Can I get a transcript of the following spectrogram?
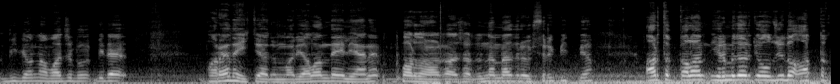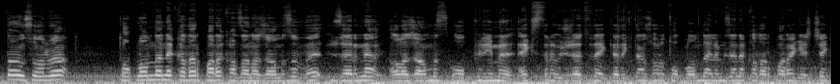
videonun amacı bu. Bir de paraya da ihtiyacım var. Yalan değil yani. Pardon arkadaşlar. Dünden beridir öksürük bitmiyor. Artık kalan 24 yolcuyu da attıktan sonra toplamda ne kadar para kazanacağımızı ve üzerine alacağımız o primi, ekstra ücreti de ekledikten sonra toplamda elimize ne kadar para geçecek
